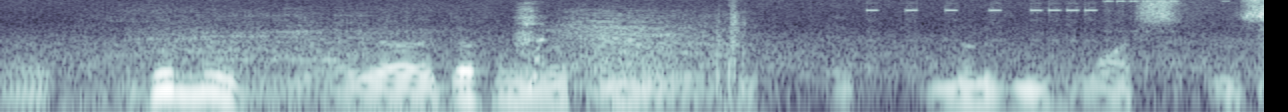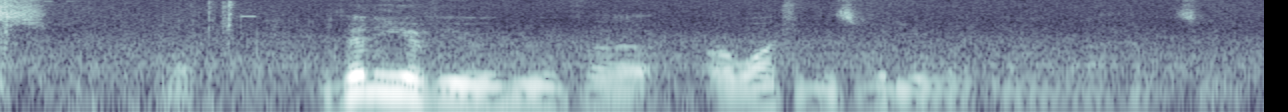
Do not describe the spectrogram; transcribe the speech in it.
But, good movie. I uh, definitely recommend it. None of you who watched this, well, if any of you who uh, are watching this video right now uh, haven't seen it before.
